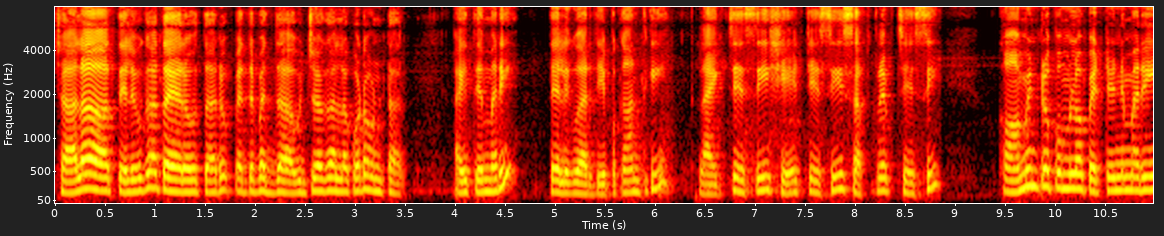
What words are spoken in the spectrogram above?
చాలా తెలివిగా తయారవుతారు. పెద్ద పెద్ద ఉద్యోగాల్లో కూడా ఉంటారు. అయితే మరి తెలుగువారి దీపకాంత్కి లైక్ చేసి షేర్ చేసి సబ్స్క్రైబ్ చేసి కామెంట్ రూపంలో పెట్టండి మరి.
